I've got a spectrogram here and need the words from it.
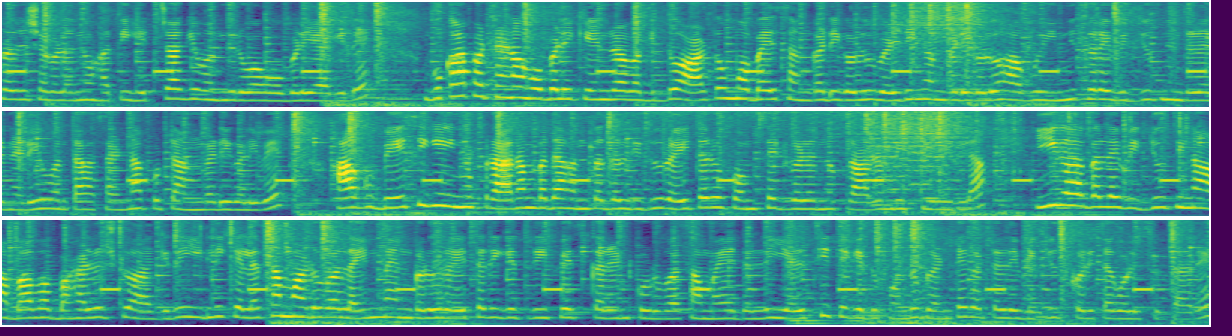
ಪ್ರದೇಶಗಳನ್ನು ಅತಿ ಹೆಚ್ಚಾಗಿ ಹೊಂದಿರುವ ಹೋಬಳಿಯಾಗಿದೆ. ಬುಕಾಪಟ್ಟಣ ಹೋಬಳಿ ಕೇಂದ್ರವಾಗಿದ್ದು ಆಟೋಮೊಬೈಲ್ಸ್ ಅಂಗಡಿಗಳು ವೆಲ್ಡಿಂಗ್ ಅಂಗಡಿಗಳು ಹಾಗೂ ಇನ್ನಿತರೆ ವಿದ್ಯುತ್ನಿಂದಲೇ ನಡೆಯುವಂತಹ ಸಣ್ಣ ಪುಟ್ಟ ಅಂಗಡಿಗಳಿವೆ ಹಾಗೂ ಬೇಸಿಗೆ ಇನ್ನು ಪ್ರಾರಂಭದ ಹಂತದಲ್ಲಿದ್ದು ರೈತರು ಪಂಪ್ಸೆಟ್ಗಳನ್ನು ಪ್ರಾರಂಭಿಸಿಲ್ಲ ಈಗಾಗಲೇ ವಿದ್ಯುತ್ತಿನ ಅಭಾವ ಬಹಳಷ್ಟು ಆಗಿದೆ. ಇಲ್ಲಿ ಕೆಲಸ ಮಾಡುವ ಲೈನ್ಮ್ಯಾನ್ಗಳು ರೈತರಿಗೆ ತ್ರೀ ಫೇಸ್ ಕರೆಂಟ್ ಕೊಡುವ ಸಮಯದಲ್ಲಿ ಎಲ್ಸಿ ತೆಗೆದುಕೊಂಡು ಗಂಟೆಗಟ್ಟಲೆ ವಿದ್ಯುತ್ ಕಡಿತಗೊಳಿಸುತ್ತಾರೆ.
